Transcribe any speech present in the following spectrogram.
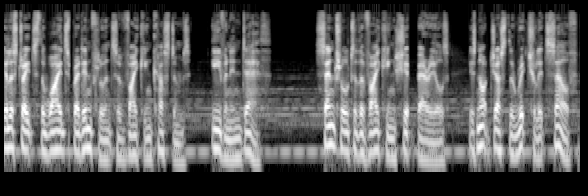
illustrates the widespread influence of Viking customs, even in death. Central to the Viking ship burials is not just the ritual itself,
